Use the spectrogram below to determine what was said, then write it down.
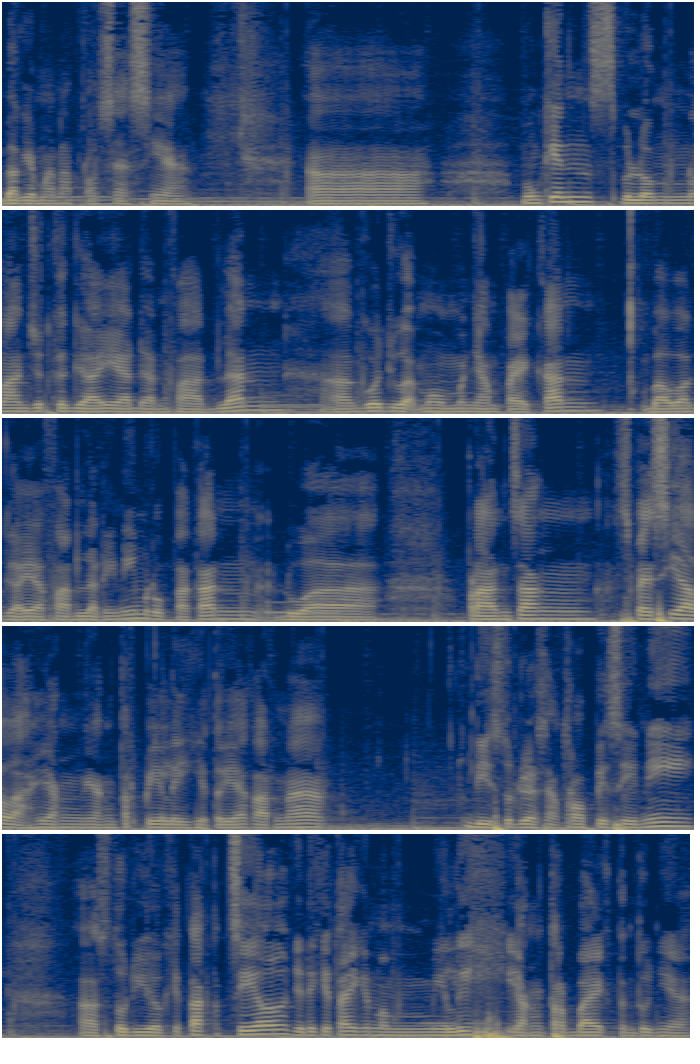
bagaimana prosesnya. Uh, mungkin sebelum lanjut ke Gaya dan Fadlan, uh, gue juga mau menyampaikan bahwa Gaya Fadlan ini merupakan dua perancang spesial lah yang yang terpilih gitu ya karena di studio Tropis ini uh, studio kita kecil jadi kita ingin memilih yang terbaik tentunya.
